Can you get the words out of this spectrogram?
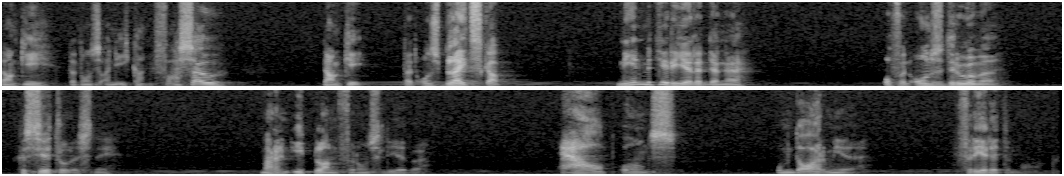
Dankie dat ons aan u kan vashou. Dankie dat ons blydskap nie in materiële dinge of in ons drome gesetel is nie maar in u plan vir ons lewe. Help ons om daarmee vrede te maak.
